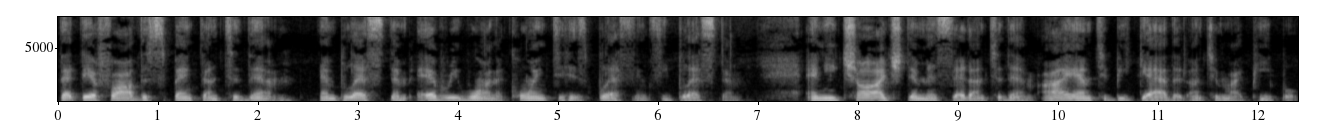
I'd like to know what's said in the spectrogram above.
that their father spanked unto them and blessed them, every one according to his blessings. He blessed them. And he charged them and said unto them, I am to be gathered unto my people.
